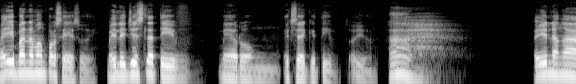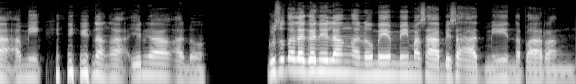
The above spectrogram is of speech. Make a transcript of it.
May iba namang proseso eh. May legislative, merong executive. So yun. Ayun na nga, Amik. yun na nga. Yun nga ano. Gusto talaga nilang ano may may masabi sa admin na parang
